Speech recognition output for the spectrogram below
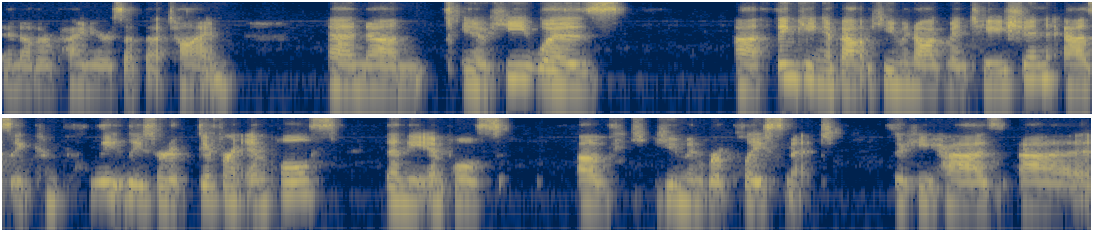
and other pioneers at that time. And um, you know he was uh, thinking about human augmentation as a completely sort of different impulse than the impulse of human replacement. So he has, uh,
